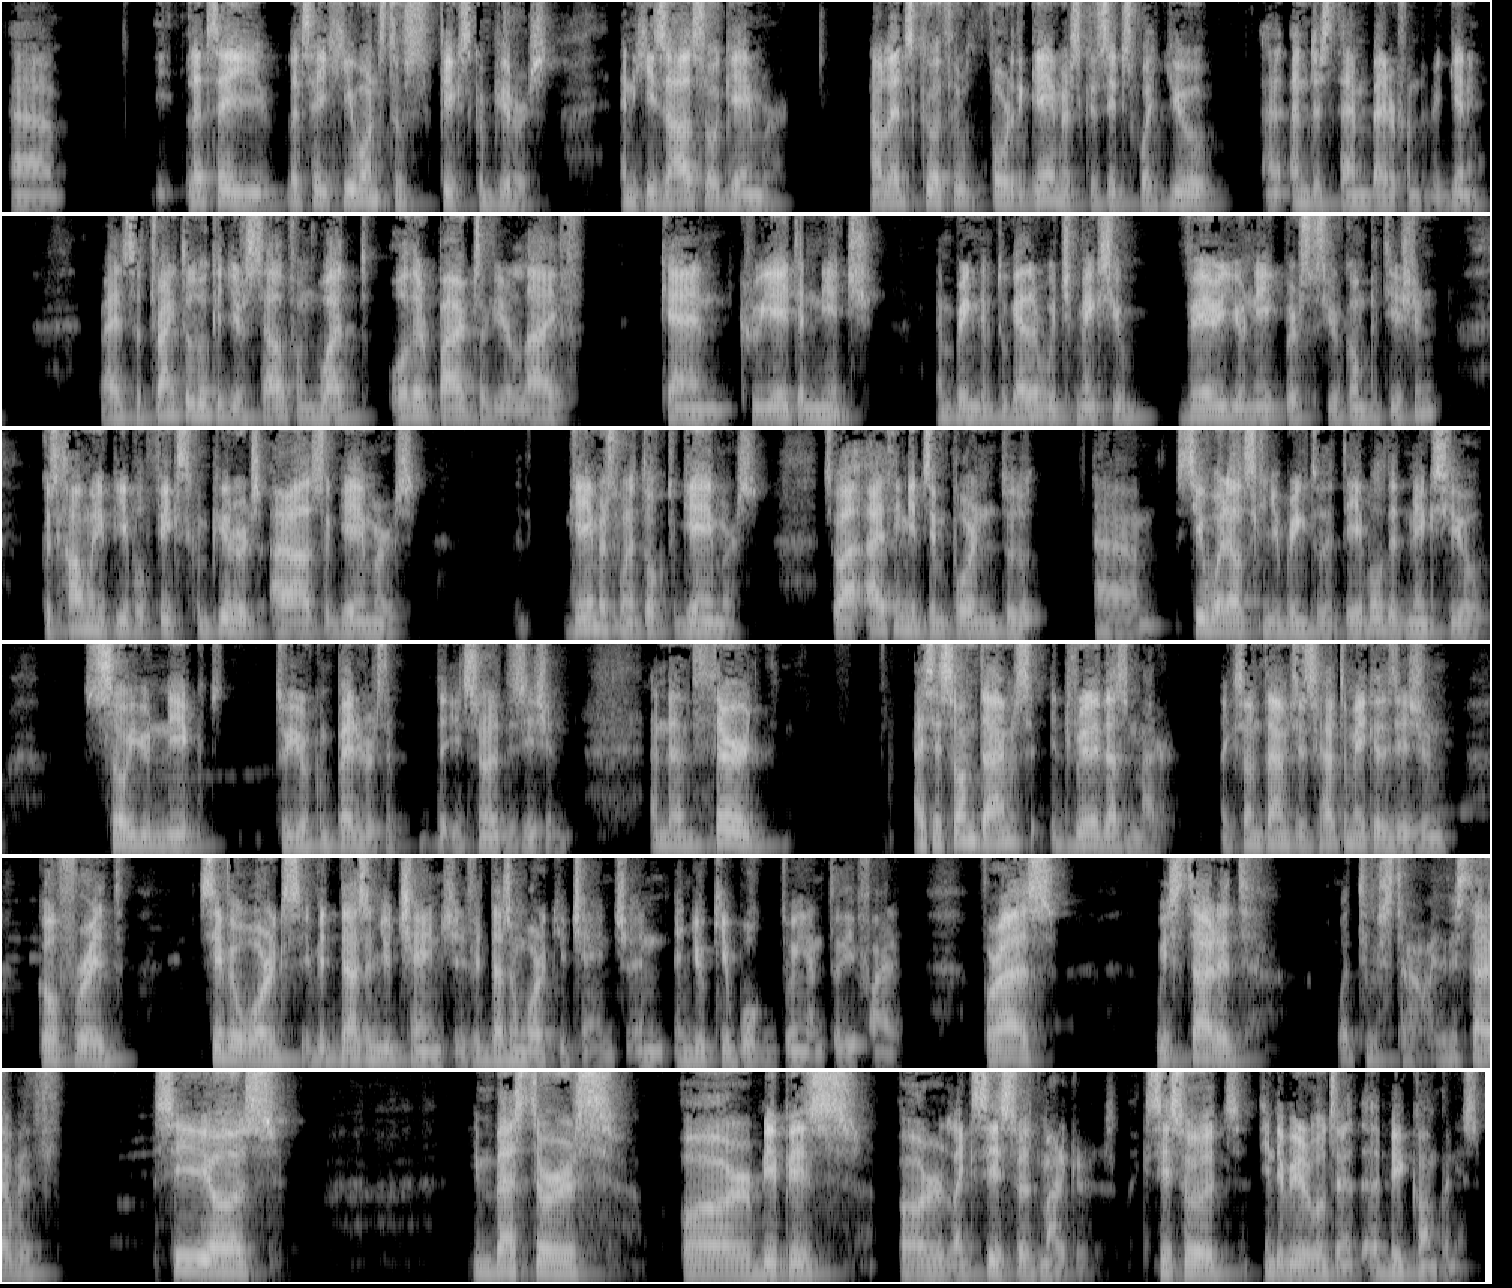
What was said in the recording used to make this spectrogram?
um, let's say let's say he wants to fix computers and he's also a gamer. Now let's go through for the gamers because it's what you understand better from the beginning right? So trying to look at yourself and what other parts of your life can create a niche and bring them together which makes you very unique versus your competition. Because how many people fix computers are also gamers. Gamers want to talk to gamers. So i, I think it's important to um, see what else can you bring to the table that makes you so unique to your competitors that, it's not a decision. And then third, I say sometimes it really doesn't matter. Like sometimes you just have to make a decision, go for it, see if it works. If it doesn't, you change. If it doesn't work, you change, and and you keep doing until you find it. For us, we started. What do we start with? We started with CEOs, investors, or VPs, or like C-suite marketers, like C-suite individuals at, at big companies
